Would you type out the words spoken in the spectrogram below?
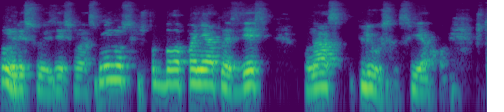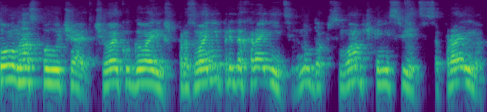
Ну, нарисую здесь у нас минус, чтобы было понятно, здесь у нас плюс сверху. Что у нас получается? Человеку говоришь, прозвони предохранитель. Ну, допустим, лампочка не светится, правильно?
